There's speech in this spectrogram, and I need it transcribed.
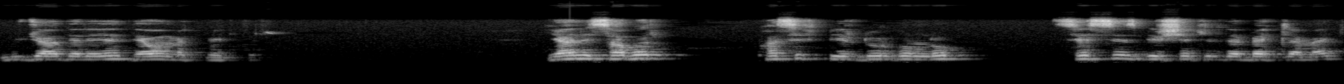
mücadeleye devam etmektir. Yani sabır, pasif bir durgunluk, sessiz bir şekilde beklemek,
